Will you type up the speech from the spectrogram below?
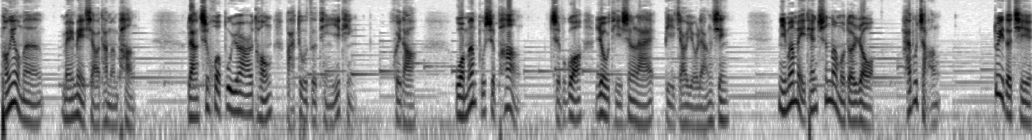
朋友们每每笑他们胖，两吃货不约而同把肚子挺一挺，回道：“我们不是胖，只不过肉体生来比较有良心。你们每天吃那么多肉还不长，对得起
